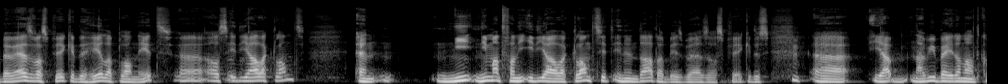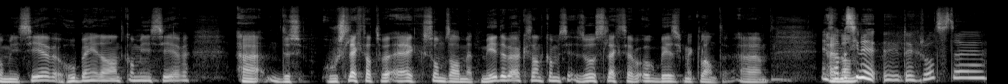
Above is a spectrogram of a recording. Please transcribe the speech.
bij wijze van spreken de hele planeet als ideale klant. En nie, niemand van die ideale klant zit in hun database, bij wijze van spreken. Dus ja, naar wie ben je dan aan het communiceren? Hoe ben je dan aan het communiceren? Uh, dus hoe slecht dat we eigenlijk soms al met medewerkers aan het communiceren, zo slecht zijn we ook bezig met klanten. Uh, is dat misschien de, de grootste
